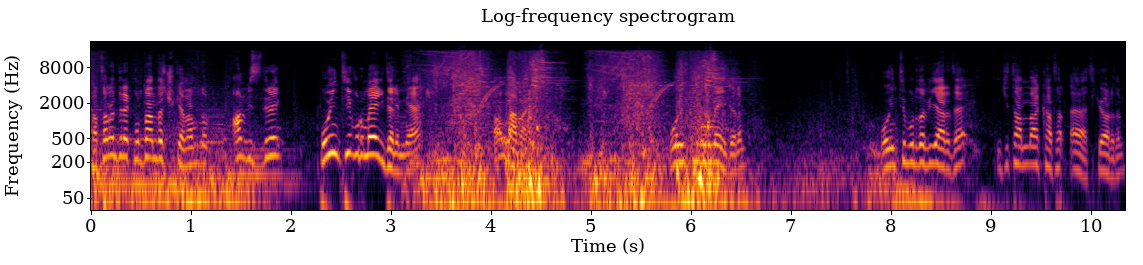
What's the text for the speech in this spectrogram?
Katana direkt buradan da çıkıyor. Ben bunu... Abi biz direkt Pointy'yi vurmaya gidelim ya. Allah bak. Pointy'yi vurmaya gidelim. Pointy burada bir yerde. İki tane daha katana... Evet gördüm.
